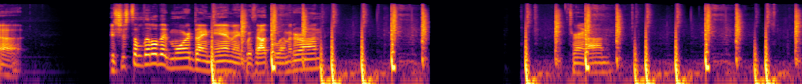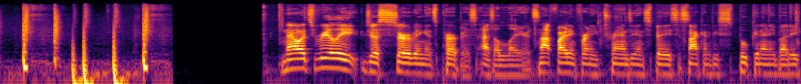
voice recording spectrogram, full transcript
uh, it's just a little bit more dynamic without the limiter on. Turn it on. Now it's really just serving its purpose as a layer. It's not fighting for any transient space. It's not going to be spooking anybody.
